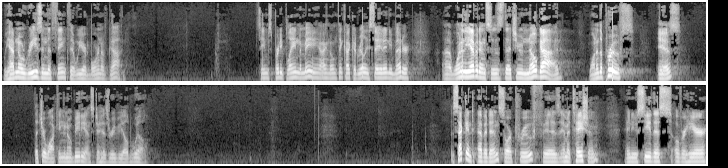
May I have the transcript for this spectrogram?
we have no reason to think that we are born of God. Seems pretty plain to me. I don't think I could really say it any better. Uh, one of the evidences that you know God, one of the proofs, is that you're walking in obedience to His revealed will. The second evidence or proof is imitation, and you see this over here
